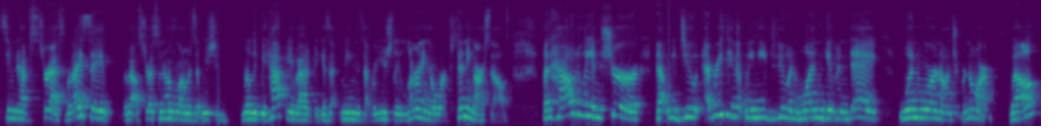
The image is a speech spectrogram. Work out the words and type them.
seem to have stress. What I say about stress and overwhelm is that we should really be happy about it because that means that we're usually learning or we're extending ourselves. But how do we ensure that we do everything that we need to do in one given day when we're an entrepreneur? Well,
